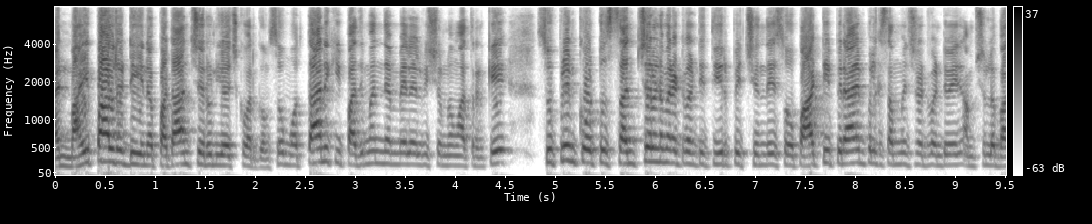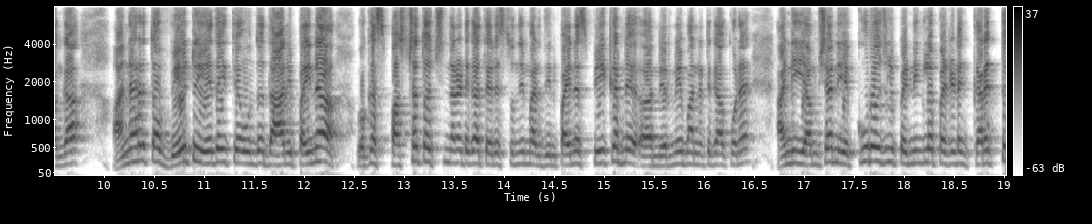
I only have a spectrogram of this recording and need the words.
అండ్ మహిపాల్ రెడ్డి ఈయన పటాన్చెరు నియోజకవర్గం. సో మొత్తానికి పది మంది ఎమ్మెల్యేల విషయంలో మాత్రానికి సుప్రీంకోర్టు సంచలనమైనటువంటి తీర్పు ఇచ్చింది. సో పార్టీ ఫిరాయింపులకు సంబంధించినటువంటి అంశంలో భాగంగా అనర్హత వేటు ఏదైతే ఉందో దానిపైన ఒక స్పష్టత వచ్చిందన్నట్టుగా తెలుస్తుంది. మరి దీనిపైన స్పీకర్ నిర్ణయం అన్నట్టుగా కూడా అండ్ ఈ అంశాన్ని ఎక్కువ రోజులు పెండింగ్లో పెట్టడం కరెక్ట్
